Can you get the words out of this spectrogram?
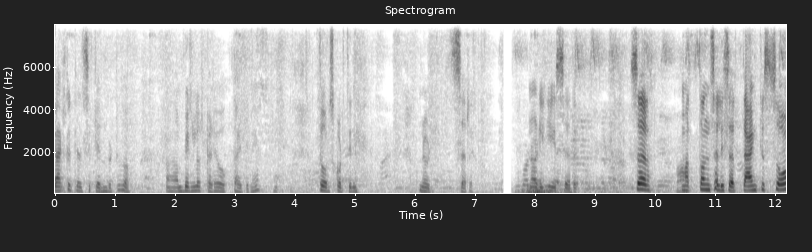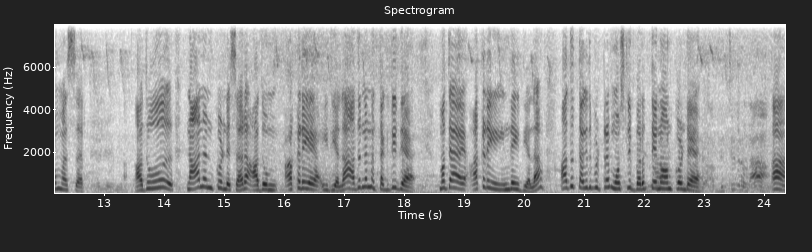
ಬ್ಯಾಂಕ್ ಕೆಲಸಕ್ಕೆ ಅಂದ್ಬಿಟ್ಟು ಬೆಂಗಳೂರು ಕಡೆ ಹೋಗ್ತಾ ಇದ್ದೀನಿ. ತೋರಿಸ್ಕೊಡ್ತೀನಿ. ನೋಡಿ, ಸರ್. ನೋಡಿ ಈ ಸರ್. ಸರ್ ಮತ್ತೊಂದು ಸಲ sir. Thank you so much sir. ಅದು ನಾನು ಅಂದ್ಕೊಂಡೆ ಸರ್ ಅದು ಆ ಕಡೆ ಇದೆಯಲ್ಲ ಅದನ್ನು ನಾನು ತೆಗೆದಿದ್ದೆ. ಮತ್ತು ಆ ಕಡೆ ಹಿಂದೆ ಇದೆಯಲ್ಲ ಅದು ತೆಗೆದುಬಿಟ್ರೆ ಮೋಸ್ಟ್ಲಿ ಬರುತ್ತೇನೋ ಅಂದ್ಕೊಂಡೆ ಹಾಂ.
